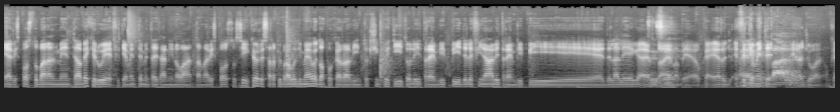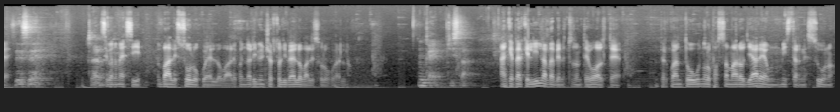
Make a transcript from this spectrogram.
e ha risposto banalmente, vabbè che lui è effettivamente mentalità anni 90, ma ha risposto sì, Curry sarà più bravo di me dopo che avrà vinto 5 titoli, 3 MVP delle finali, 3 MVP della Lega. E Sì, dai, sì. vabbè, ok, rag- effettivamente palle. hai ragione, ok. Sì, sì. Certo. Secondo me sì, vale solo quello, vale. Quando arrivi a un certo livello vale solo quello. Ok, ci sta. Anche perché Lillard l'abbiamo detto tante volte, per quanto uno lo possa amare odiare, è un mister nessuno.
